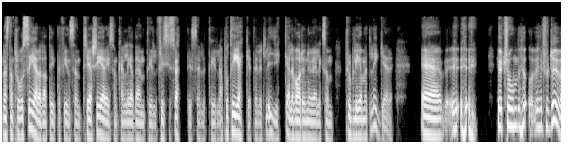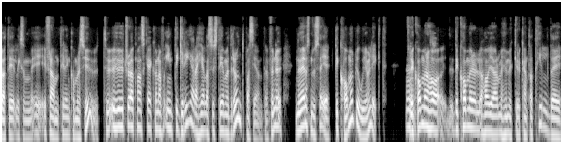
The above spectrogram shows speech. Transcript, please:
nästan provocerad att det inte finns en triagering som kan leda en till Friskis Svettis eller till apoteket eller till ICA eller vad det nu är liksom problemet ligger. Eh, hur tror, hur, hur, tror du att det liksom i, i framtiden kommer att se ut? Hur, hur, tror du att man ska kunna få integrera hela systemet runt patienten? För nu, nu är det som du säger, det kommer bli ojämlikt. För det mm. kommer, ha, det kommer ha att göra med hur mycket du kan ta till dig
